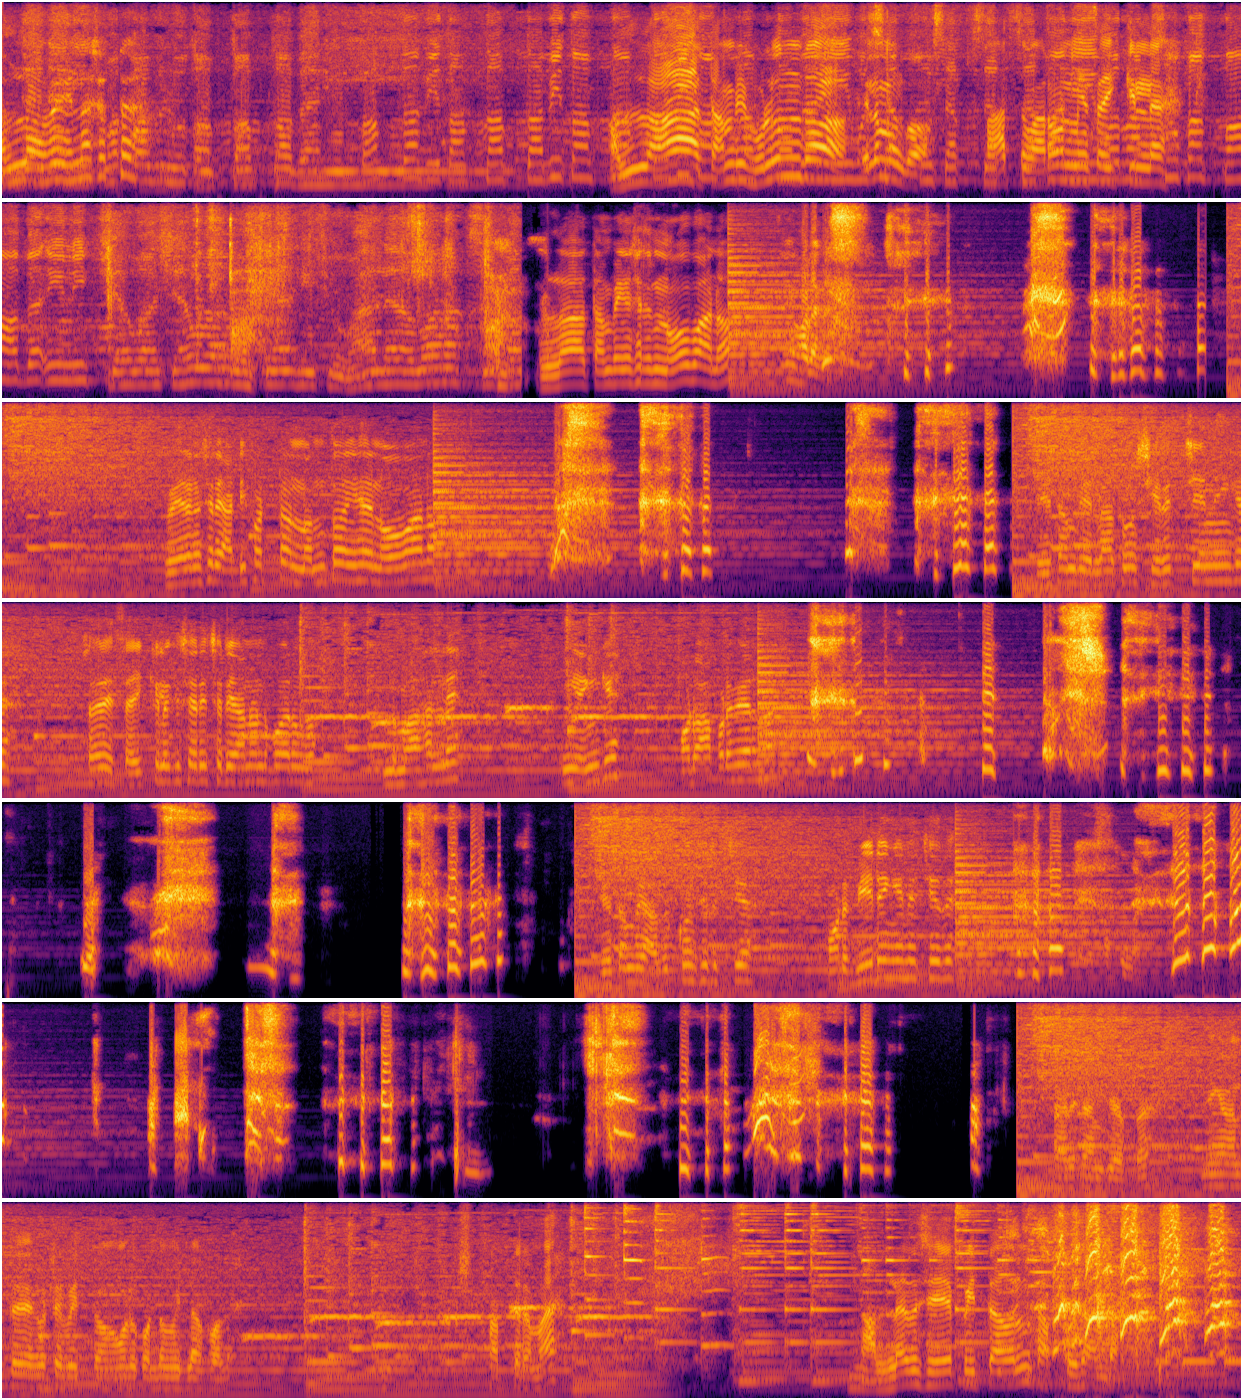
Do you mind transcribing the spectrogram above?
அல்லாவே என்ன சட்ட அல்லா தம்பி விழுந்தோ. எலும்புங்கோ பார்த்து வரவன் சைக்கிள்ல. அல்லா தம்பி சரி நோவானோ? వేరే సరే అడిపట్ట నొంతో ఇంకా నోవానో దేశం ఎలా తో సిరచ్చేని சரி சைக்கிளுக்கு சரி சரியானு பாருங்க. இந்த மஹல்லே நீங்க எங்க? உட ஆப்பட வேறனா ஏ தம்பி அதுக்கும் சிரிச்சியா? உன்னோட வீடு எங்க நிச்சயது சரி தம்பி அப்ப நீங்க வந்து விட்டு போயிட்டு உங்களுக்கு கொண்டு போயிடலாம் போல. பத்திரமா நல்லது போய்த்தாலும் தப்பு தான்.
